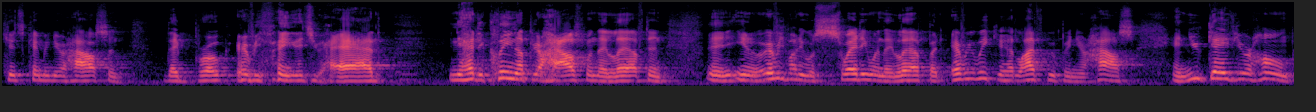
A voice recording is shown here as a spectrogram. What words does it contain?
kids came in your house and they broke everything that you had, and you had to clean up your house when they left, and, and you know, everybody was sweaty when they left, but every week you had life group in your house, and you gave your home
